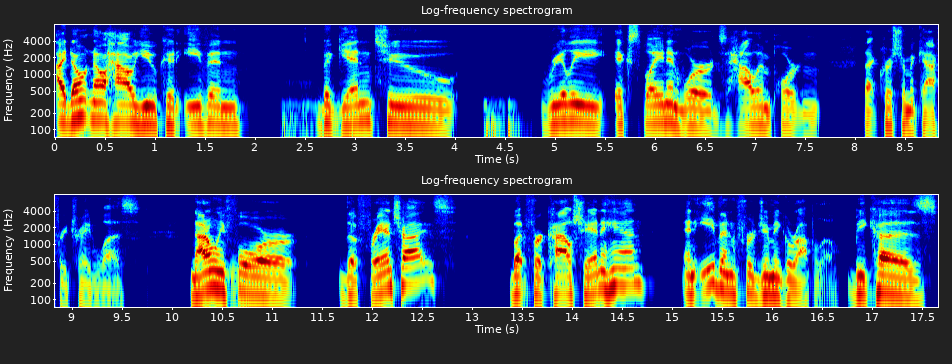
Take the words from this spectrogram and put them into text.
I don't know how you could even begin to really explain in words how important that Christian McCaffrey trade was, not only mm. for the franchise, but for Kyle Shanahan and even for Jimmy Garoppolo, because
